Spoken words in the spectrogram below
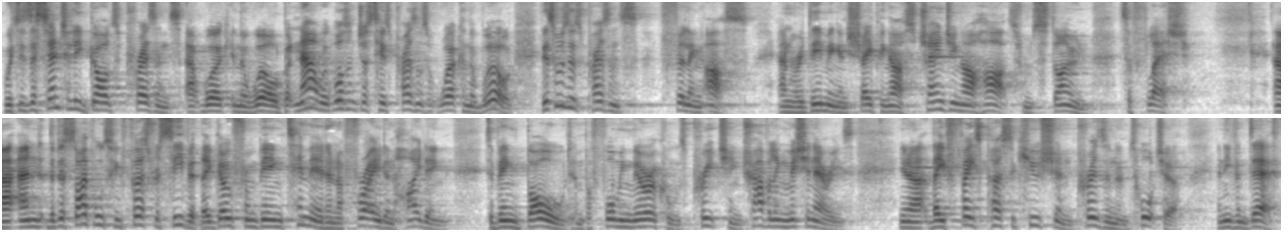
which is essentially God's presence at work in the world. But now it wasn't just his presence at work in the world, this was his presence filling us and redeeming and shaping us, changing our hearts from stone to flesh. Uh, and the disciples who first receive it, they go from being timid and afraid and hiding to being bold and performing miracles, preaching, traveling missionaries. You know, they face persecution, prison, and torture, and even death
